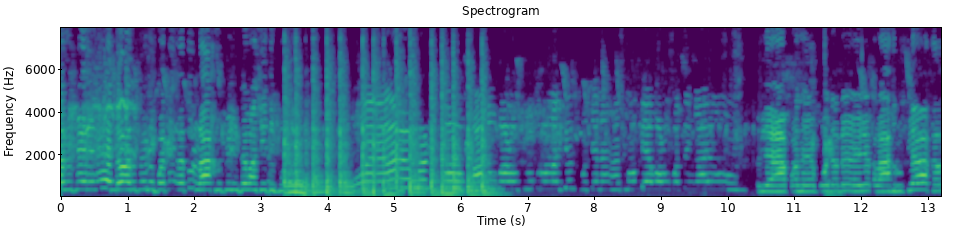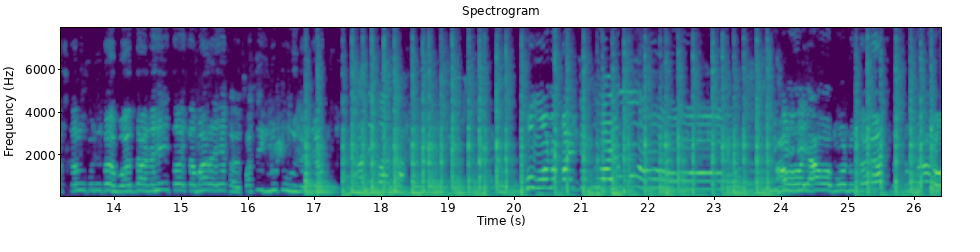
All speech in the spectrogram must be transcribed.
દસ રૂપિયા ને દસ રૂપિયાનું પતંગ હતું લાખ દવા સીધી ગયો ને આ પાસે પોતાને એક લાખ રૂપિયા ખર્ચ કરવું પડ્યું તો વધતા નહીં તો કે મારે એક પતંગ લૂંટવું છે મોનો કાઢ જતું આવ્યું આવો આવો મોનું કર ગટું આવો.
